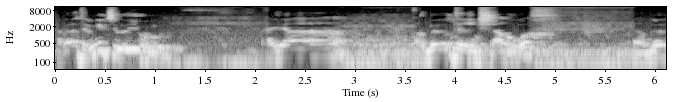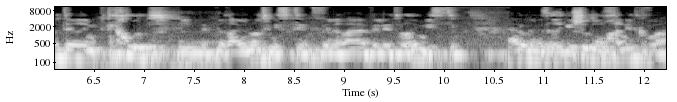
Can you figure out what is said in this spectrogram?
אבל התלמיד שלו יום היה הרבה יותר עם שאר רוח הרבה יותר עם פתיחות לרעיונות מיסטיים ולדברים מיסטיים. היה לו גם איזו רגישות רוחנית גבוהה.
